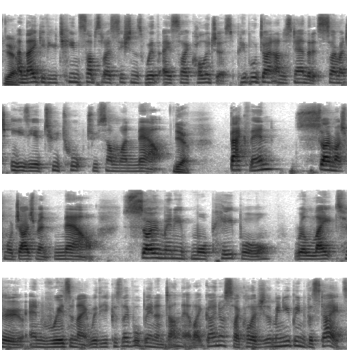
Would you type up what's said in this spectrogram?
Yeah. And they give you 10 subsidized sessions with a psychologist. People don't understand that it's so much easier to talk to someone now. yeah, Back then, so much more judgment. Now, so many more people relate to and resonate with you because they've all been and done that. Like going to a psychologist. I mean, you've been to the States.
